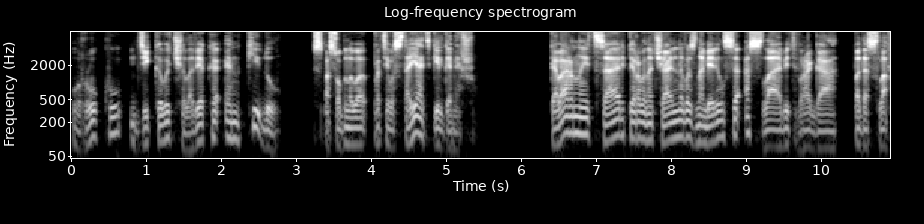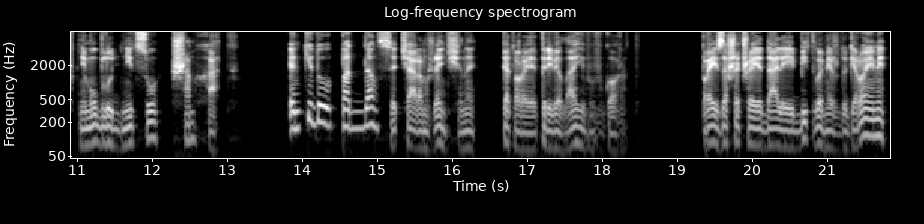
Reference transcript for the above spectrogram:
Уруку дикого человека Энкиду, способного противостоять Гильгамешу. Коварный царь первоначально вознамерился ослабить врага, подослав к нему блудницу Шамхат. Энкиду поддался чарам женщины, которая привела его в город. Произошедшая далее битва между героями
